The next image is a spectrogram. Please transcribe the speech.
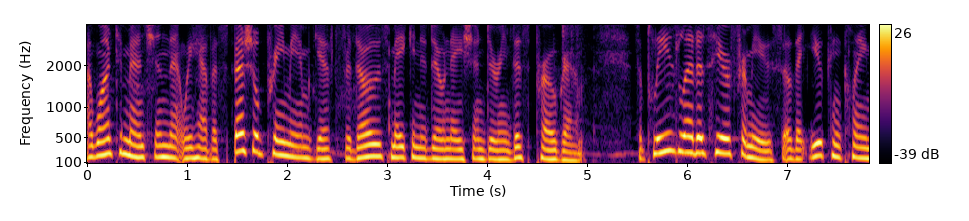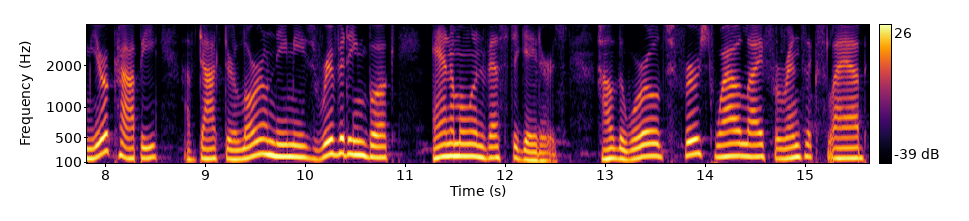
I want to mention that we have a special premium gift for those making a donation during this program. So please let us hear from you so that you can claim your copy of Dr. Laurel Neme's riveting book, Animal Investigators How the World's First Wildlife Forensics Lab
